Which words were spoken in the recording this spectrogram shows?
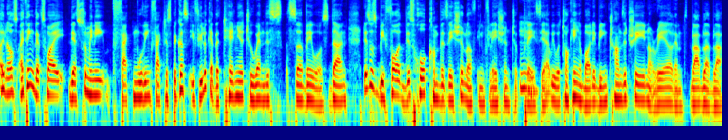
and also, I think that's why there's so many fact moving factors. Because if you look at the tenure to when this survey was done, this was before this whole conversation of inflation took place. Yeah, we were talking about it being transitory, not real, and blah blah blah.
